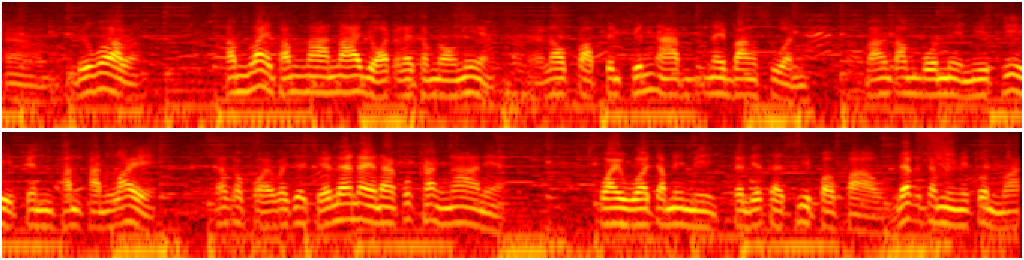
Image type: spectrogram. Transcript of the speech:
ๆ หรือว่าทำไร่ทำนานาหยอดอะไรทำนองนี้เราปรับเป็นพื้นนาในบางส่วน บางตำบลเนี่ยมีที่เป็นพันๆไร่ แล้วก็ปล่อยไว้เฉยๆและในอนาคตข้างหน้าเนี่ยควายวัวจะไม่มีจะเหลือแต่ที่เปล่าๆแล้วก็จะไม่มีต้นไม้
